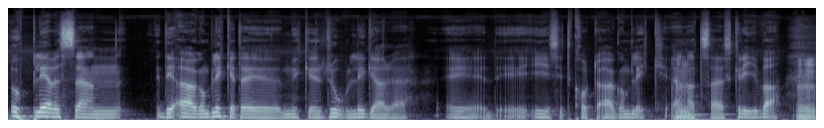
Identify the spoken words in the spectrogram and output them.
upplevelsen, det ögonblicket är ju mycket roligare i, i, sitt korta ögonblick Mm. än att så skriva. Mm.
